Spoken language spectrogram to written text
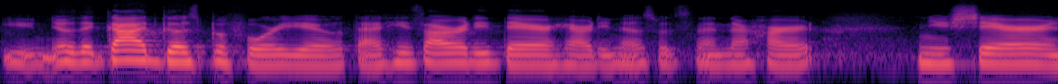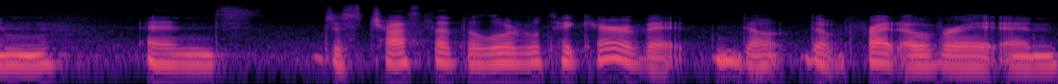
you know that God goes before you, that He's already there, He already knows what's in their heart, and you share and and just trust that the Lord will take care of it. And don't don't fret over it. And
